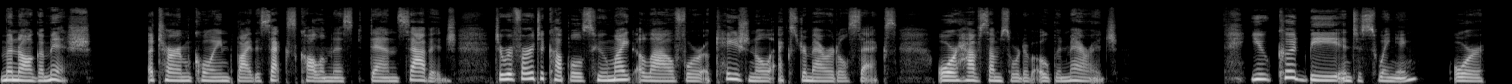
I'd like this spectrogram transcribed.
monogamish, a term coined by the sex columnist Dan Savage to refer to couples who might allow for occasional extramarital sex or have some sort of open marriage. You could be into swinging, or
